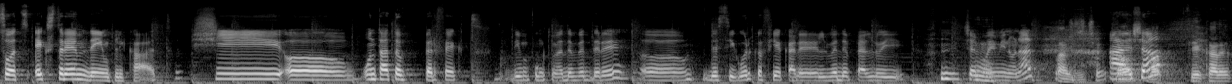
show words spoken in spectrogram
soț extrem de implicat și uh, un tată perfect din punctul meu de vedere. Uh, desigur că fiecare îl vede pe al lui cel mai mm. minunat. Aș zice, da, Așa? Da, fiecare...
